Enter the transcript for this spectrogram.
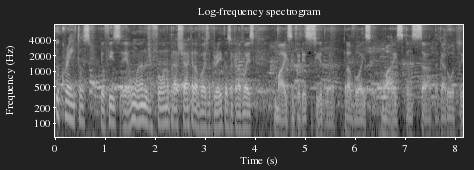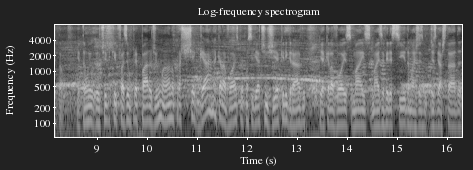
do Kratos? Eu fiz é, um ano de fono para achar aquela voz do Kratos, aquela voz mais envelhecida, aquela voz mais cansada, garoto e tal. Então eu, eu tive que fazer um preparo de um ano para chegar naquela voz, para conseguir atingir aquele grave e aquela voz mais, mais envelhecida, mais desgastada.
